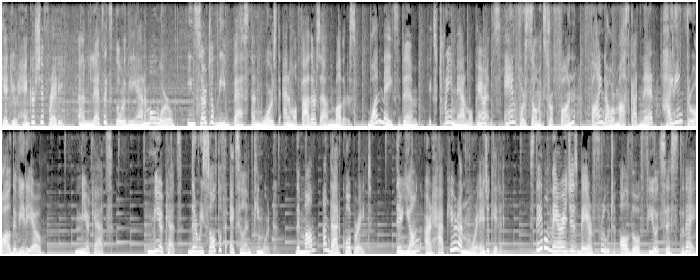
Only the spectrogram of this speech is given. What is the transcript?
Get your handkerchief ready and let's explore the animal world in search of the best and worst animal fathers and mothers. What makes them extreme animal parents? And for some extra fun, find our mascot Ned hiding throughout the video. Meerkats. Meerkats, the result of excellent teamwork. The mom and dad cooperate. Their young are happier and more educated. Stable marriages bear fruit, although few exist today.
